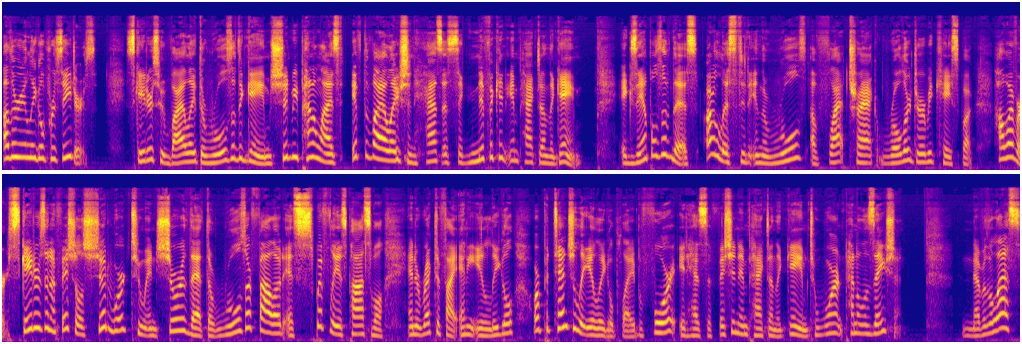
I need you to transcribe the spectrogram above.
Other illegal procedures. Skaters who violate the rules of the game should be penalized if the violation has a significant impact on the game. Examples of this are listed in the Rules of Flat Track Roller Derby Casebook. However, skaters and officials should work to ensure that the rules are followed as swiftly as possible and to rectify any illegal or potentially illegal play before it has sufficient impact on the game to warrant penalization. Nevertheless,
